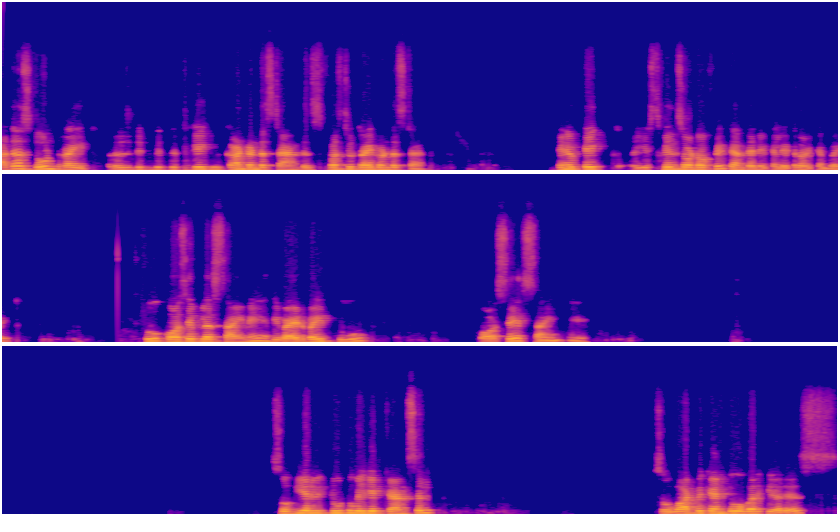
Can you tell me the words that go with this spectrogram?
Others don't write. We can't understand this. First, you try to understand. Then you take a screenshot of it and then you can later on you can write. 2 cos A plus sin A divided by 2 cos A sin A. So here we 2 2 will get cancelled. So what we can do over here is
